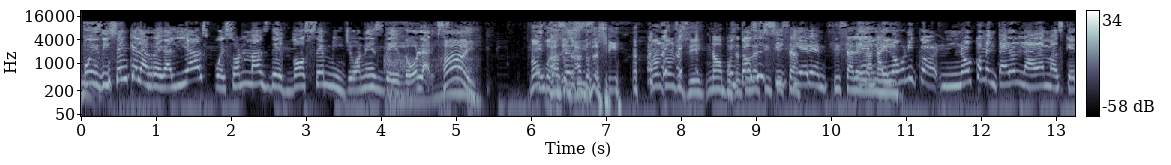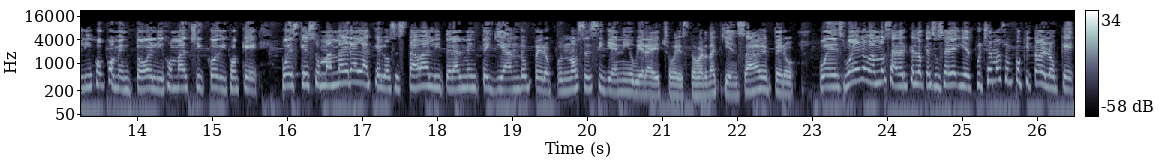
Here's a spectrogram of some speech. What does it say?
Pues dicen que las regalías pues son más de 12 millones de dólares. ¡Ay! No, pues Entonces- así- Ah, entonces sí. no, entonces sí. No, pues entonces, sí, sí, sa- quieren. sí sale El- lana ahí. el Lo único, no comentaron nada más que el hijo comentó, el hijo más chico dijo que, pues que su mamá era la que los estaba literalmente guiando, pero pues no sé si Jenny hubiera hecho esto, ¿verdad? Quién sabe, pero pues bueno, vamos a ver qué es lo que sucede y escuchemos un poquito de lo que,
